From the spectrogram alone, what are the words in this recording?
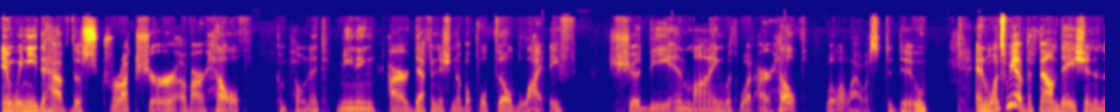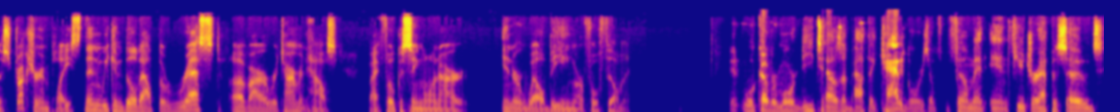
And we need to have the structure of our health component, meaning our definition of a fulfilled life should be in line with what our health will allow us to do. And once we have the foundation and the structure in place, then we can build out the rest of our retirement house by focusing on our inner well being or fulfillment. We'll cover more details about the categories of fulfillment in future episodes.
